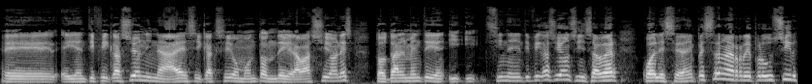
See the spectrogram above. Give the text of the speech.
eh, identificación ni nada. Es decir, que accedió a un montón de grabaciones totalmente y, sin identificación, sin saber cuáles eran. Empezaron a reproducir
